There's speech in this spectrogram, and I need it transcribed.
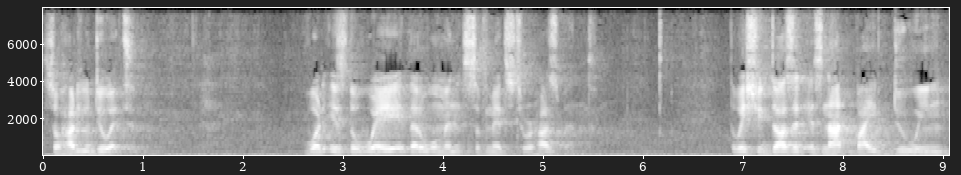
So, how do you do it? What is the way that a woman submits to her husband? The way she does it is not by doing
